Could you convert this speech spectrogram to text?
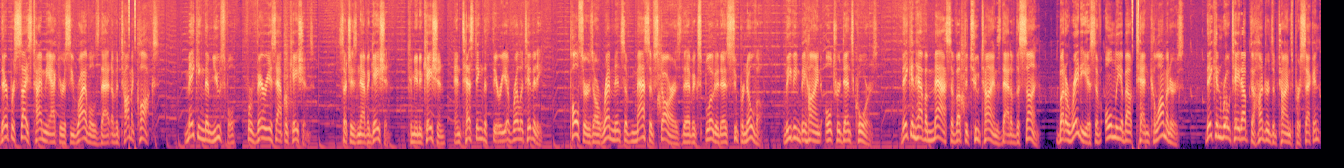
Their precise timing accuracy rivals that of atomic clocks, making them useful for various applications, such as navigation, communication, and testing the theory of relativity. Pulsars are remnants of massive stars that have exploded as supernovae, leaving behind ultra-dense cores. They can have a mass of up to two times that of the Sun, but a radius of only about 10 kilometers. They can rotate up to hundreds of times per second,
